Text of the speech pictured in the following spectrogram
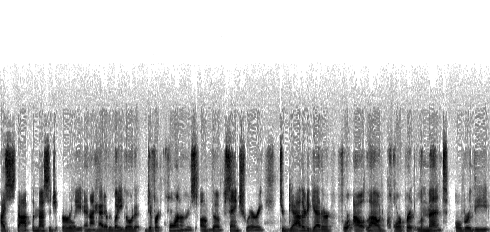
I stopped the message early and I had everybody go to different corners of the sanctuary to gather together for out loud corporate lament over the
